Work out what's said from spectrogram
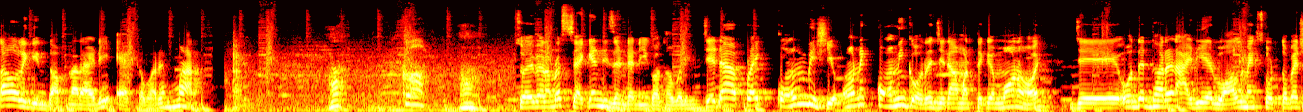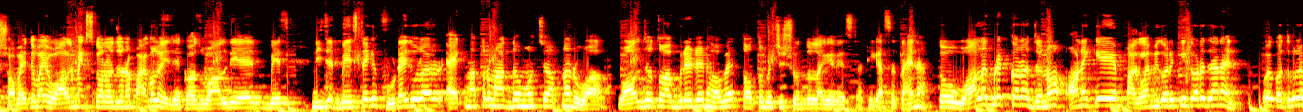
তাহলে কিন্তু আপনার আইডি একেবারে মারা। হ্যাঁ। হ্যাঁ। সো এবার আমরা সেকেন্ড রিজনটা নিয়ে কথা বলি, যেটা প্রায় কম বেশি, অনেক কমই করে, যেটা আমার থেকে মনে হয় যে ওদের ধরেন আইডি এর ওয়াল ম্যাক্স করতে হবে। সবাই তো ভাই ওয়াল ম্যাক্স করার জন্য পাগল হয়ে যায় কজ ওয়াল দিয়ে বেস নিজের বেসটাকে ফুটাই তোলার একমাত্র মাধ্যম হচ্ছে আপনার ওয়াল ওয়াল যত আপগ্রেডেড হবে, তত বেশি সুন্দর লাগে বেসটা ঠিক আছে, তাই না? তো ওয়াল আপগ্রেড করার জন্য অনেকে পাগলামি করে, কি করে জানেন? ওই কতগুলো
